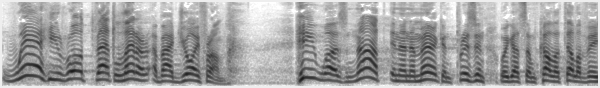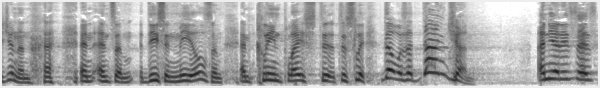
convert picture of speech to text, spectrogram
where he wrote that letter about joy from. He was not in an American prison where we got some color television and, and, and some decent meals and, and clean place to, to sleep. There was a dungeon. And yet it says,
